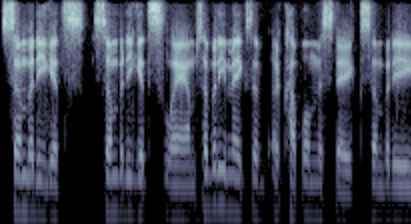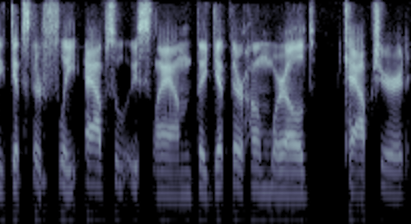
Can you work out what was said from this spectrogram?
somebody gets somebody gets slammed somebody makes a, a, couple mistakes somebody gets their fleet absolutely slammed they get their homeworld captured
